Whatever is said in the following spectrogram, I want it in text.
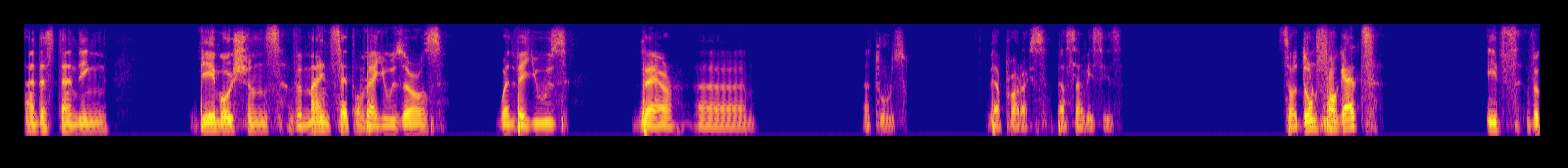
understanding the emotions, the mindset of their users when they use their uh, tools, their products, their services. So don't forget, it's the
